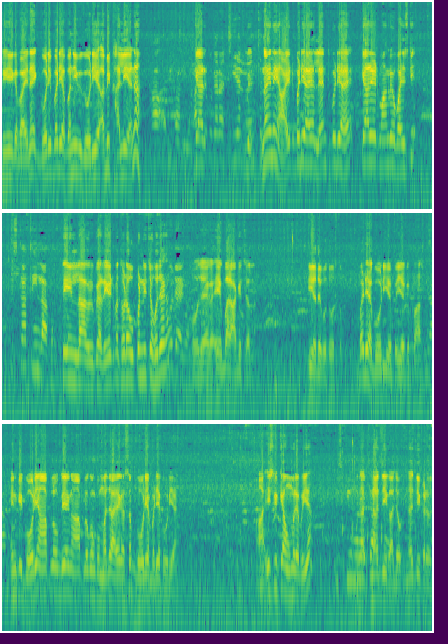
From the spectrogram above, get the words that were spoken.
ठीक है भाई नहीं घोड़ी बढ़िया बनी हुई घोड़ी है अभी खाली है ना? हाँ अभी खाली है। क्या- अच्छी है नहीं नहीं हाइट बढ़िया है लेंथ बढ़िया है। क्या रेट मांग रहे हो भाई इसकी? इसका तीन लाख तीन लाख रुपया। रेट में थोड़ा ऊपर नीचे हो जाएगा? हो जाएगा। हो जाएगा। एक बार आगे चलना। ये देखो दोस्तों बढ़िया घोड़ी है भैया के पास में। इनकी घोड़ियाँ आप लोग देखना आप लोगों को मज़ा आएगा। सब घोड़ियाँ बढ़िया घोड़ियाँ हैं। हाँ इसकी क्या उम्र है भैया? इसकी उम्र नज़दीक आ जाओ नज़दीक खड़े हो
